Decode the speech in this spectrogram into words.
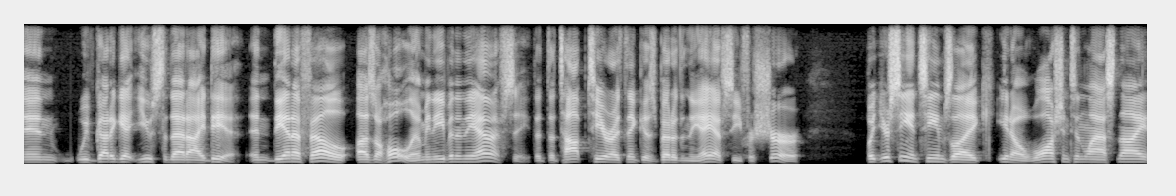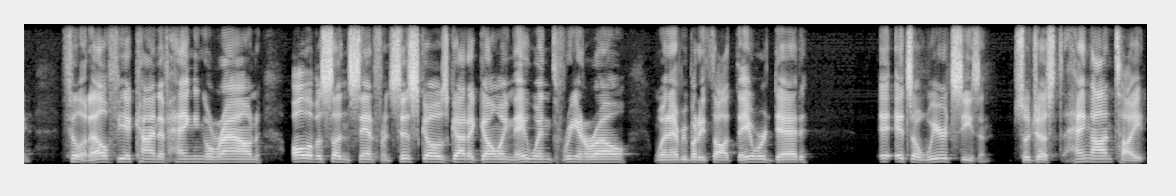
And we've got to get used to that idea. And the NFL as a whole, I mean, even in the NFC, that the top tier, I think, is better than the AFC for sure. But you're seeing teams like, you know, Washington last night, Philadelphia kind of hanging around. All of a sudden, San Francisco's got it going. They win three in a row when everybody thought they were dead. It's a weird season. So just hang on tight,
